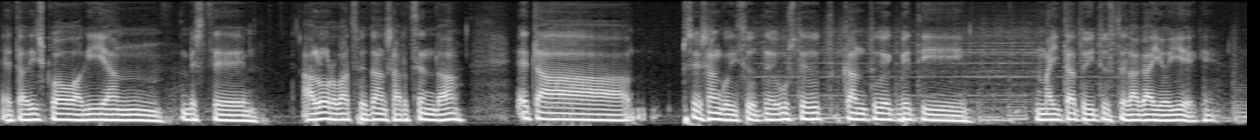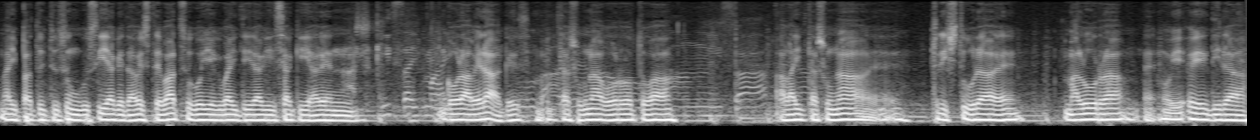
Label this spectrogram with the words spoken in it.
eta disko hau agian beste alor batzuetan sartzen da eta ze esango dizut, e, uste dut kantuek beti maitatu dituztela gai hoiek, eh? maipatu dituzun guziak eta beste batzuk hoiek baitira gizakiaren gora berak, ez? Maitasuna, gorrotoa, alaitasuna, eh, tristura, eh? Malurra, horiek dira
